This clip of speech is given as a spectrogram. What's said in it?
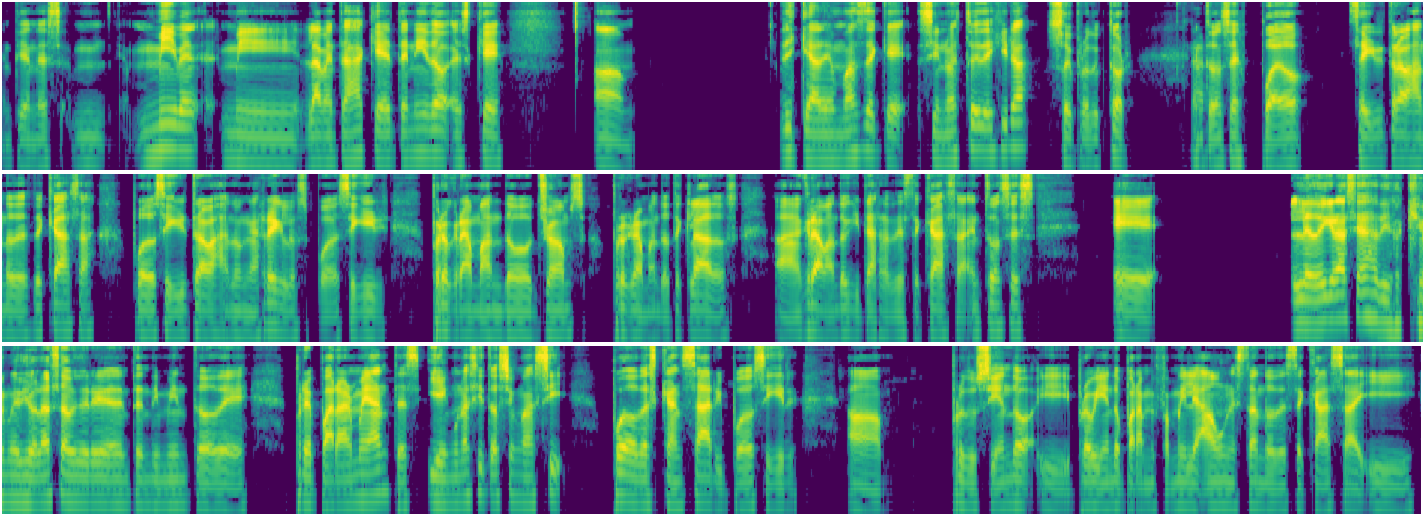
¿Entiendes? Mi, mi, la ventaja que he tenido es que um, Y que además de que si no estoy de gira, soy productor. Entonces puedo seguir trabajando desde casa, puedo seguir trabajando en arreglos, puedo seguir programando drums, programando teclados, ah, grabando guitarras desde casa. Entonces, eh, le doy gracias a Dios que me dio la sabiduría y el entendimiento de prepararme antes y en una situación así puedo descansar y puedo seguir ah, produciendo y proveyendo para mi familia aún estando desde casa y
